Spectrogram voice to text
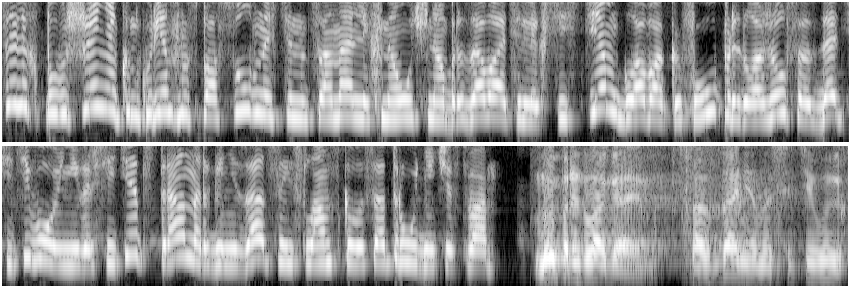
Целях повышения конкурентоспособности национальных научно-образовательных систем глава КФУ предложил создать сетевой университет стран Организации исламского сотрудничества. Мы предлагаем создание на сетевых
